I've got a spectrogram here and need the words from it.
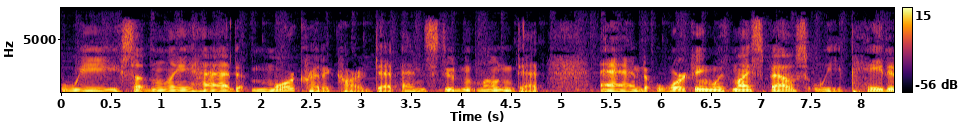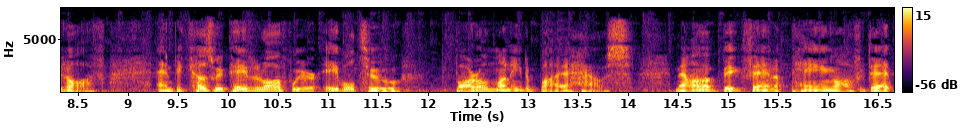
we suddenly had more credit card debt and student loan debt. And working with my spouse, we paid it off. And because we paid it off, we were able to borrow money to buy a house. Now, I'm a big fan of paying off debt,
